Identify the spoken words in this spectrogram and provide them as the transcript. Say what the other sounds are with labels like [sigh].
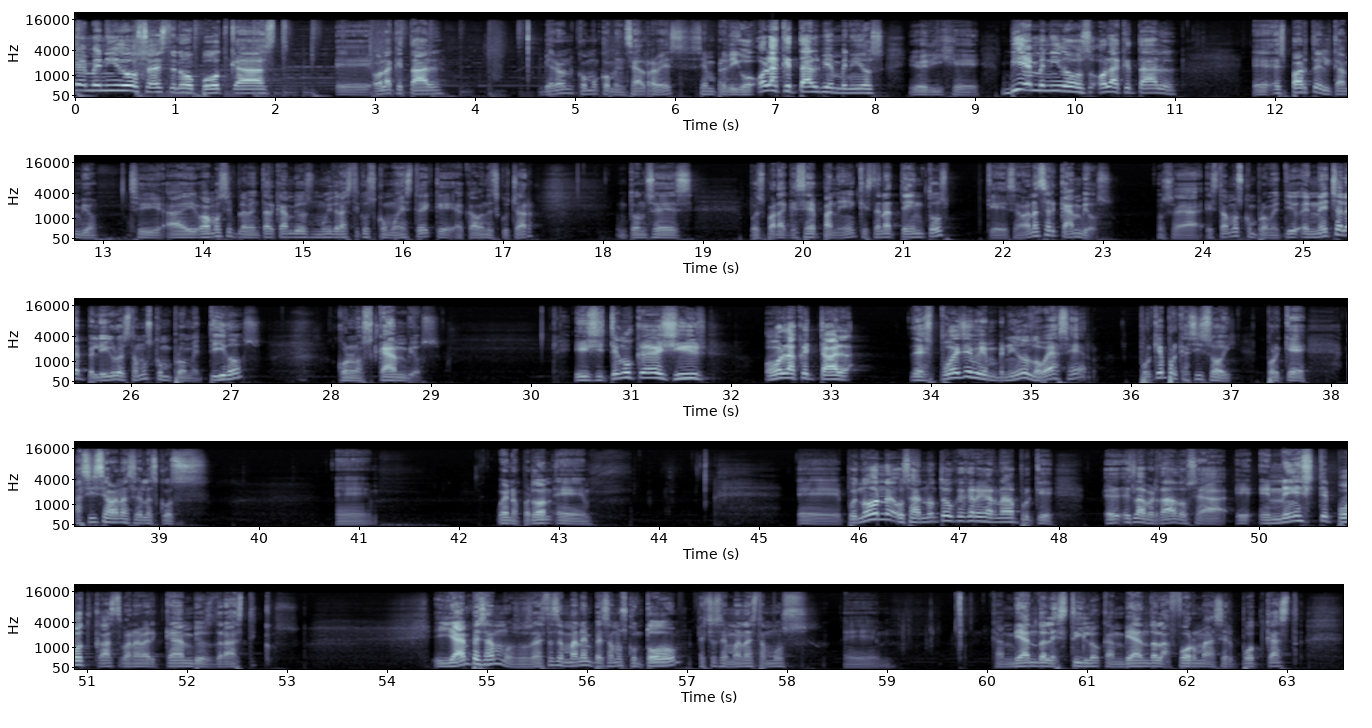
Bienvenidos a este nuevo podcast. Eh, hola, ¿qué tal? ¿Vieron cómo comencé al revés? Siempre digo, hola, ¿qué tal? Bienvenidos. Y hoy dije, bienvenidos, hola, ¿qué tal? Eh, es parte del cambio. Sí, ahí vamos a implementar cambios muy drásticos como este que acaban de escuchar. Entonces, pues para que sepan, ¿eh? que estén atentos, que se van a hacer cambios. O sea, estamos comprometidos, en Échale Peligro estamos comprometidos con los cambios. Y si tengo que decir, hola, ¿qué tal? Después de bienvenidos lo voy a hacer. ¿Por qué? Porque así soy. Porque así se van a hacer las cosas. Eh, bueno, perdón. Eh, eh, pues no, o sea, no tengo que agregar nada porque es, es, la verdad. O sea, e, en este podcast van a haber cambios drásticos. Y ya empezamos. O sea, esta semana empezamos con todo. Esta semana estamos cambiando el estilo, cambiando la forma de hacer podcast.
